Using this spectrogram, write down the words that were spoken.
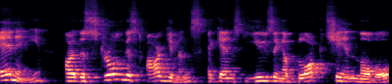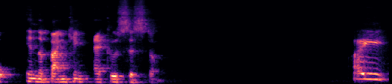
any, are the strongest arguments against using a blockchain model in the banking ecosystem? I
